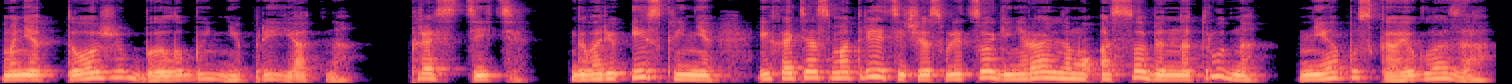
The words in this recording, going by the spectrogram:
мне тоже было бы неприятно. Простите. Говорю искренне, и хотя смотреть сейчас в лицо генеральному особенно трудно, не опускаю глаза.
